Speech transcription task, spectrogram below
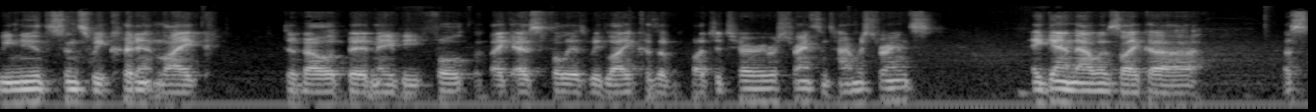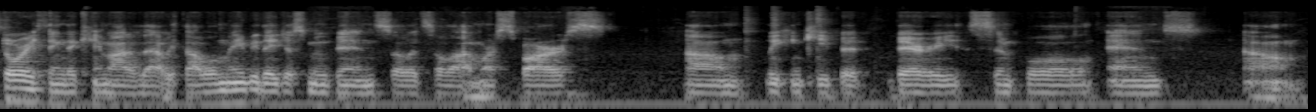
We knew since we couldn't like develop it maybe full like as fully as we'd like because of budgetary restraints and time restraints. Again, that was like a a story thing that came out of that. We thought, well, maybe they just move in, so it's a lot more sparse. Um, we can keep it very simple and um,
